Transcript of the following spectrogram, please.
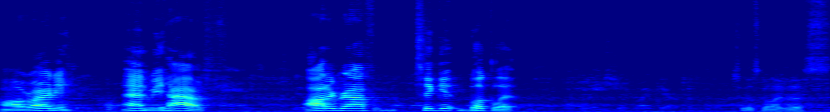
Alrighty. And we have autograph ticket booklet. So let's go like this.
